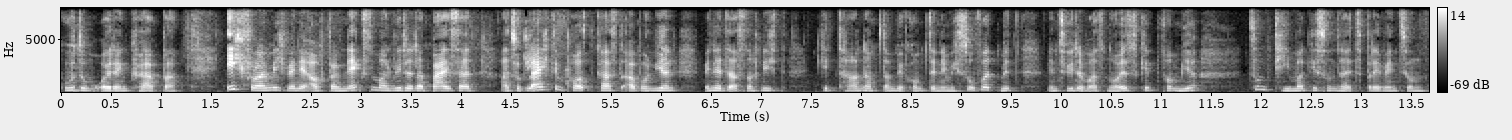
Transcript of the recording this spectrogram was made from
gut um euren Körper. Ich freue mich, wenn ihr auch beim nächsten Mal wieder dabei seid. Also gleich den Podcast abonnieren, wenn ihr das noch nicht getan habt, dann bekommt ihr nämlich sofort mit, wenn es wieder was Neues gibt von mir zum Thema Gesundheitsprävention.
